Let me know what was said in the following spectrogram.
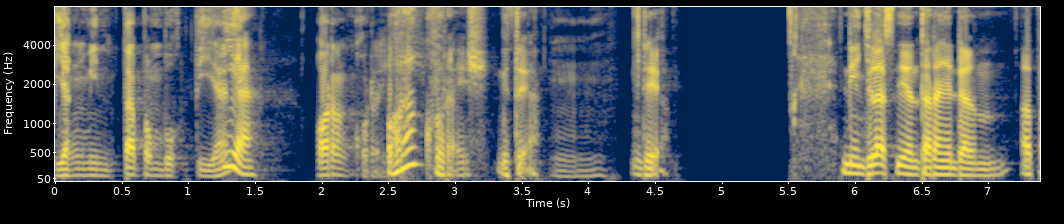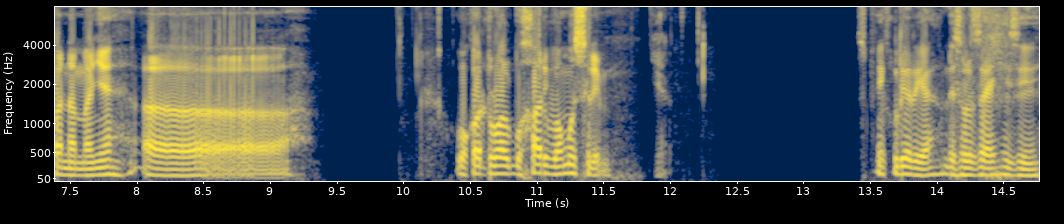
Yang minta pembuktian Iya, orang Quraisy. orang Quraisy gitu ya. Hmm. Gitu ya. Ini yang jelas diantaranya dalam apa namanya eh Waqad rawal Bukhari wa Muslim. Ya. Supaya clear ya, udah selesai di sini.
